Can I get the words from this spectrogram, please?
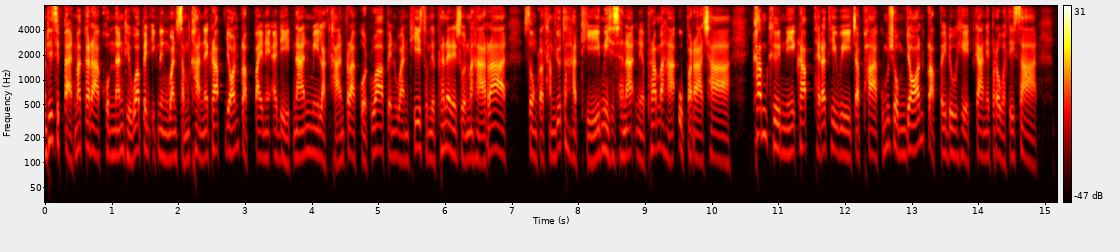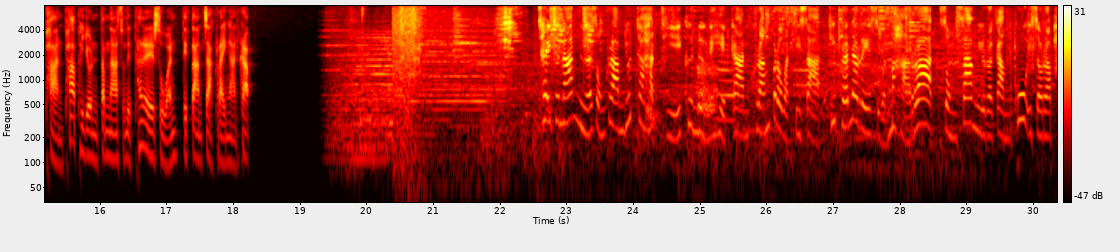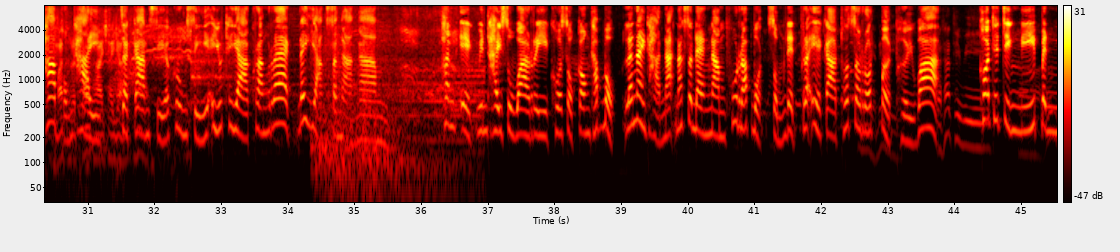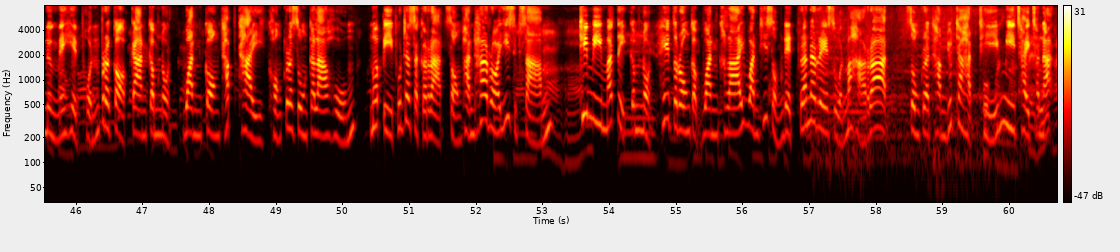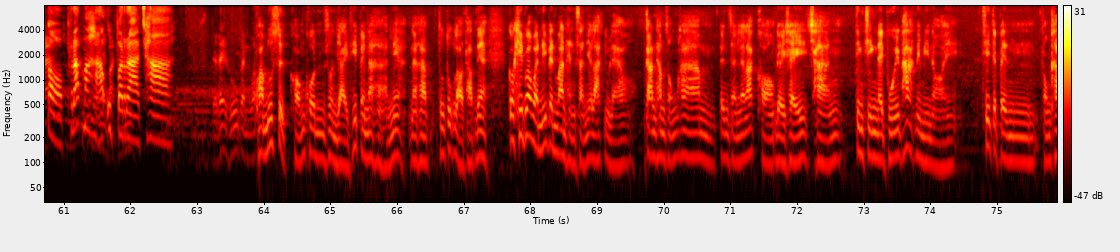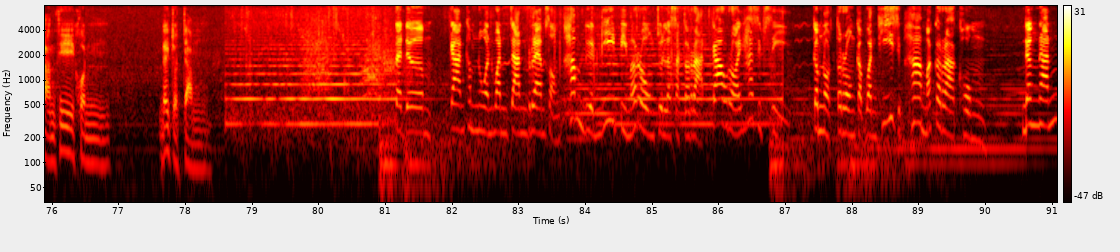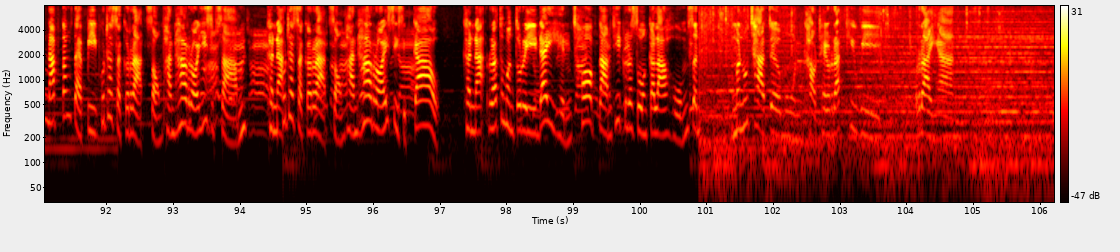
วันที่ 18 มกราคมนั้นถือว่าเป็นอีกหนึ่งวันสำคัญนะครับ ย้อนกลับไปในอดีตนั้น มีหลักฐานปรากฏว่าเป็นวันที่สมเด็จพระนเรศวรมหาราช ทรงกระทำยุทธหัตถี มีชัยชนะเหนือพระมหาอุปราชา ค่ำคืนนี้ครับไทยรัฐทีวีจะพาคุณผู้ชมย้อนกลับไปดูเหตุการณ์ในประวัติศาสตร์ ผ่านภาพยนตร์ตำนานสมเด็จพระนเรศวรติดตามจากรายงานครับ ชัยชนะเหนือสงครามยุทธหัตถีคือหนึ่งในเหตุการณ์ครั้งประวัติศาสตร์ที่พระนเรศวรมหาราชทรงสร้างวีรกรรมกู้อิสรภาพของไทย จากการเสียกรุงศรีอยุธยาครั้งแรกได้อย่างสง่างาม พันเอกวินไทยสุวารีโฆษกกองทัพบบก และในฐานะนักแสดงนำผู้รับบทสมเด็จพระเอกาทศรสเปิดเผยว่า ข้อเท็จจริงนี้เป็นหนึ่งในเหตุผลประกอบการกำหนดวันกองทัพไทยของกระทรวงกลาโหม เมื่อปีพุทธศักราช 2523 ที่มีมติกำหนดให้ตรงกับวันคล้ายวันที่สมเด็จพระนเรศวรมหาราช ทรงกระทำยุทธหัตถีมีชัยชนะต่อพระมหาอุปราชา จะได้รู้กันว่า ความรู้สึกของคนส่วนใหญ่ที่เป็นอาหารเนี่ยนะครับทุกๆเหล่าทัพเนี่ยก็คิดว่าวันนี้เป็นวันแห่งสัญลักษณ์อยู่แล้ว การทำสงครามเป็นสัญลักษณ์ของโดยใช้ช้างจริง ๆ ในภูมิภาคเนี่ยมีน้อย ที่จะเป็นสงครามที่คนได้จดจำ แต่เดิมการคำนวณวันจันทร์แรมสองค่ำเดือนยี่ปีมะโรงจุลศักราช 954 กำหนดตรงกับวันที่ 25 มกราคม ดังนั้นนับตั้งแต่ปีพุทธศักราช 2523 คณะพุทธศักราช 2549 คณะรัฐมนตรีได้เห็นชอบตามที่กระทรวงกลาโหมเสนอมนุชาเจอมูลข่าวไทยรัฐทีวี รายงาน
